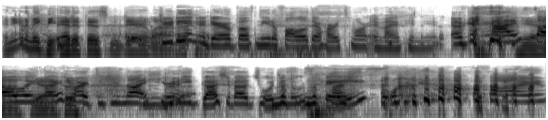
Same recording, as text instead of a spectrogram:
and you're gonna make me edit this, Nadira? Wow, Judy and okay. Nadira both need to follow their hearts more, in my opinion. Okay. I'm Yeah, following yeah, my they're- heart. Did you not hear me gush about the, Cho Jin-woong's the face? fine.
